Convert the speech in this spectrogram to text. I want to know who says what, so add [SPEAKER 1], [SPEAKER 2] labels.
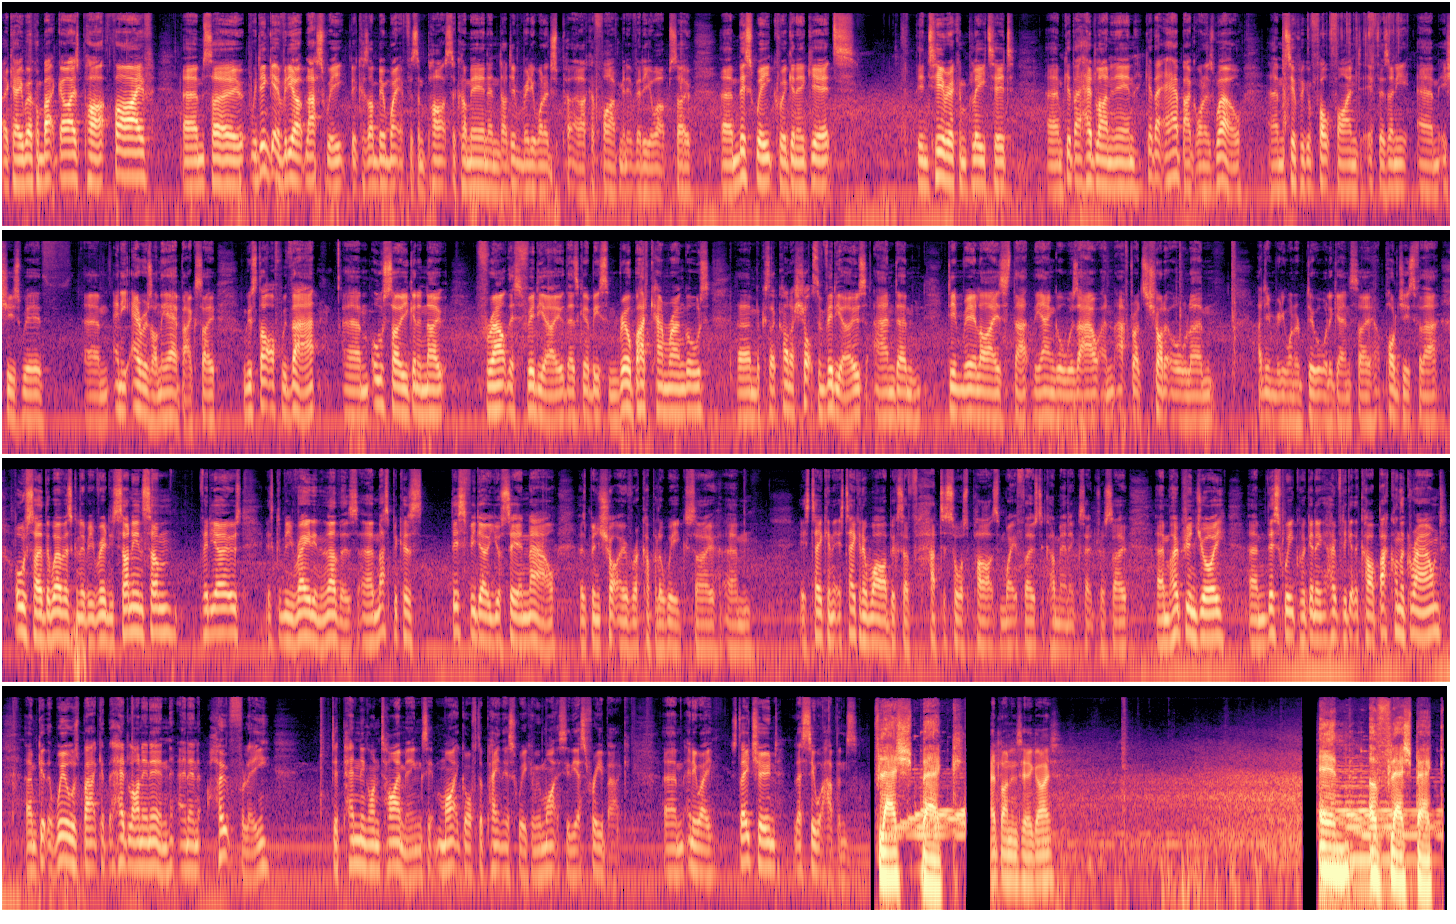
[SPEAKER 1] Okay, welcome back guys, part five. Um, so we didn't get a video up last week because I've been waiting for some parts to come in and I didn't really want to just put like a five minute video up. So um, this week we're gonna get the interior completed, um, get that headlining in, get that airbag on as well, um, see if we can fault find if there's any um, issues with um, any errors on the airbag. So I'm gonna start off with that. Also, you're gonna note throughout this video there's going to be some real bad camera angles um, because I kind of shot some videos and um, didn't realize that the angle was out and after I'd shot it all um, I didn't really want to do it all again so apologies for that. Also the weather's going to be really sunny in some videos it's going to be raining in others um, that's because this video you're seeing now has been shot over a couple of weeks so um, it's taken it's taken a while because I've had to source parts and wait for those to come in etc so um, hope you enjoy. Um, this week we're going to hopefully get the car back on the ground um, get the wheels back get the headlining in and then hopefully depending on timings it might go off the paint this week and we might see the S3 back. Um, anyway stay tuned. Let's see what happens.
[SPEAKER 2] Flashback.
[SPEAKER 1] headlining's here guys.
[SPEAKER 2] End of flashback.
